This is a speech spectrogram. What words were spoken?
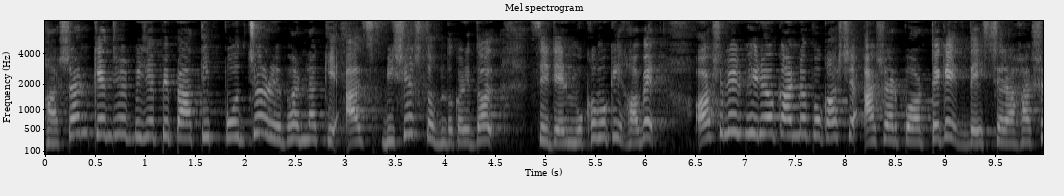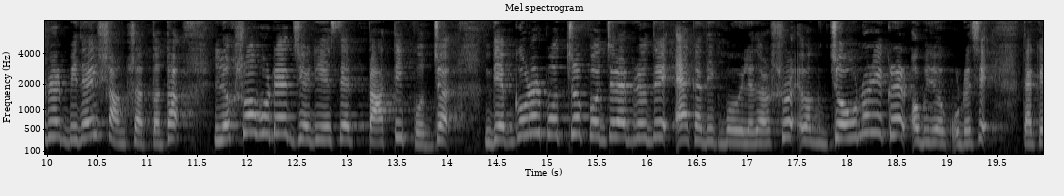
হাসান কেন্দ্রের বিজেপি প্রার্থী পজ্জল নাকি আজ বিশেষ তদন্তকারী দল সিটের মুখোমুখি হবেন। অশ্লীল ভিডিও কাণ্ড প্রকাশ্যে আসার পর থেকে দেশছাড়া হাসানের বিদায়ী সাংসদ তথা লোকসভা ভোটে জেডিএস এর প্রার্থী পজ্জল দেবগৌড়ার পুত্র পজ্জলের বিরুদ্ধে একাধিক মহিলা ধর্ষণ এবং যৌন নিগ্রহের অভিযোগ উঠেছে। তাকে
